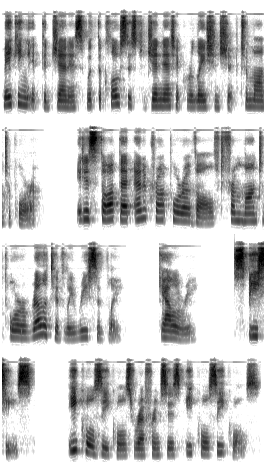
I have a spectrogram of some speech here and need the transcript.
making it the genus with the closest genetic relationship to Montipora. It is thought that Anacropora evolved from Montipora relatively recently. Gallery Species equals equals references equals equals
